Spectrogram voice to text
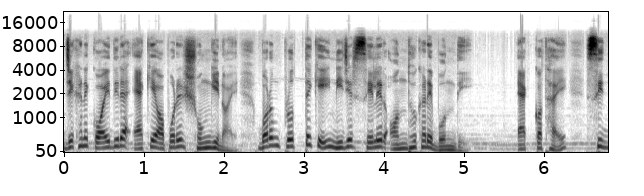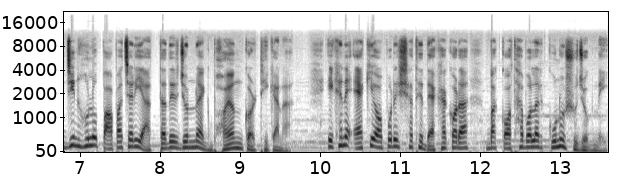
যেখানে কয়েদিরা একে অপরের সঙ্গী নয়, বরং প্রত্যেকেই নিজের সেলের অন্ধকারে বন্দী। এক কথায়, সিজ্জিন হল পাপাচারী আত্মাদের জন্য এক ভয়ঙ্কর ঠিকানা। এখানে একে অপরের সাথে দেখা করা বা কথা বলার কোনো সুযোগ নেই।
